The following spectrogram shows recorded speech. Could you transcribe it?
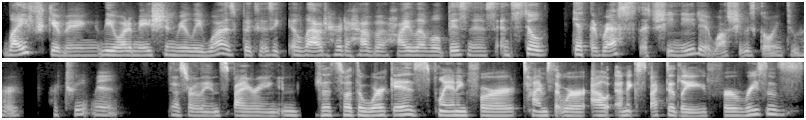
life giving the automation really was because it allowed her to have a high level business and still get the rest that she needed while she was going through her, her treatment. That's really inspiring. And that's what the work is planning for times that we're out unexpectedly for reasons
